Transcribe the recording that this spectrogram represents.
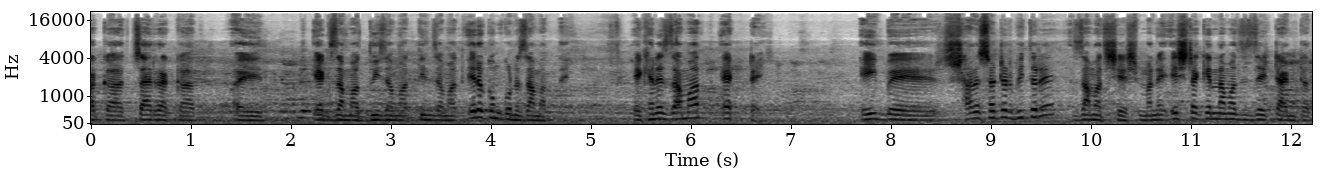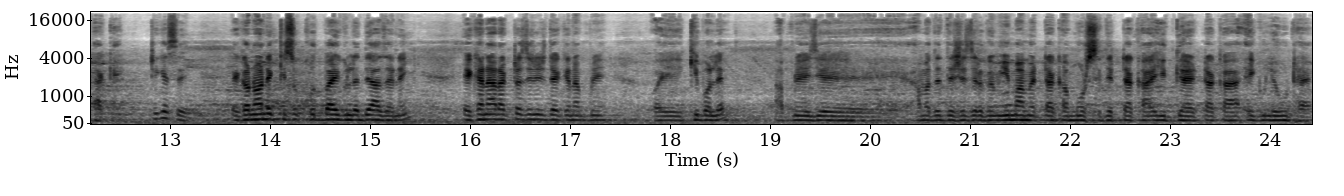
রাকাত চার রাকাত এক জামাত, দুই জামাত, তিন জামাত, এরকম কোনো জামাত নাই। এখানে জামাত একটাই। এই সাড়ে ছটার ভিতরে জামাত শেষ মানে এশরাকের নামাজের যে টাইমটা থাকে, ঠিক আছে? এখানে অনেক কিছু খুদ্া এগুলো দেওয়া যায় নাই। এখানে আর একটা জিনিস দেখেন আপনি, ওই কি বলে? আপনি এই যে, আমাদের দেশে যেরকম ইমামের টাকা, মসজিদের টাকা, ঈদগাহের টাকা, এগুলো উঠায়,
